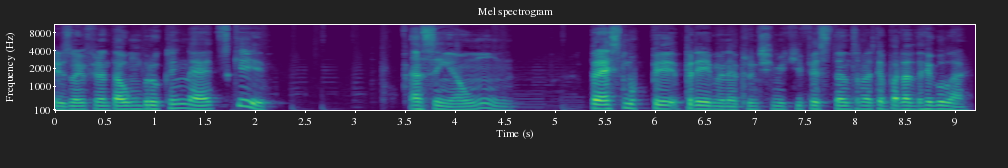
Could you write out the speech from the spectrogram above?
Eles vão enfrentar um Brooklyn Nets que, assim, é um péssimo prêmio, né, para um time que fez tanto na temporada regular.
